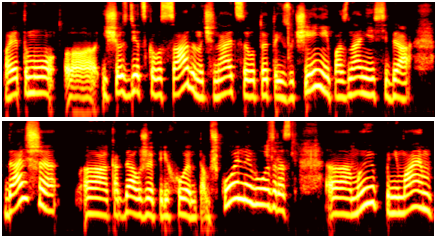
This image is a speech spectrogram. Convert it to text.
Поэтому э, еще с детского сада начинается вот это изучение и познание себя. Дальше когда уже переходим там, в школьный возраст, а, мы понимаем,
